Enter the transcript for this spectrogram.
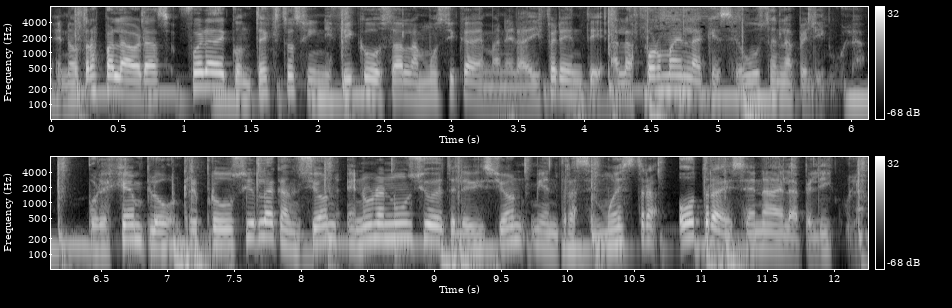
En otras palabras, fuera de contexto significa usar la música de manera diferente a la forma en la que se usa en la película. Por ejemplo, reproducir la canción en un anuncio de televisión mientras se muestra otra escena de la película.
